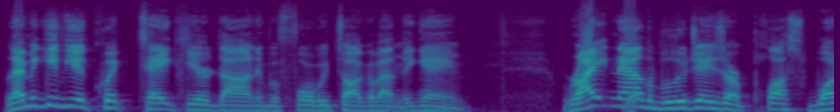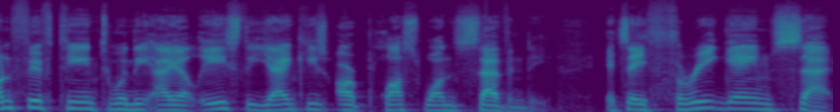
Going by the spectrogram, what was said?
Let me give you a quick take here, Donnie, before we talk about the game. Mm-hmm. Right now, the Blue Jays are plus 115 to win the AL East. The Yankees are plus 170. It's a three game set.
